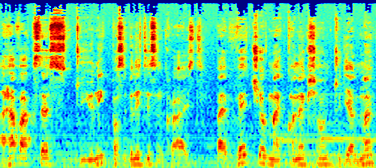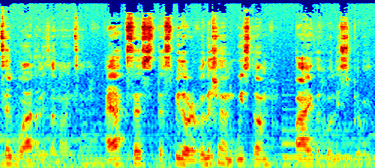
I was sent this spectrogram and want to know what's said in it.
I have access to unique possibilities in Christ by virtue of my connection to the Anointed One and His anointing. I access the speed of revelation and wisdom by the Holy Spirit.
